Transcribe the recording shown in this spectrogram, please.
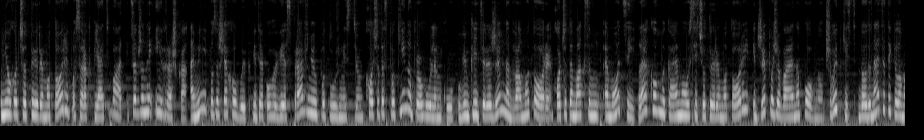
У нього чотири мотори по 45 Вт, і це вже не іграшка, а міні-позашляховик, від якого віє справжньою потужністю. Хочете спокійну прогулянку? Увімкніть режим на два мотори. Хочете максимум емоцій? Легко вмикаємо усі чотири мотори, і джип оживає наповну. Швидкість до 11 км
